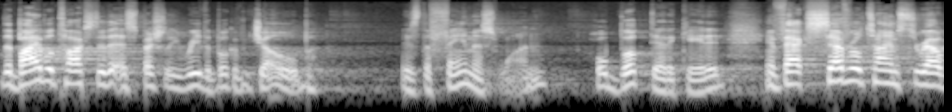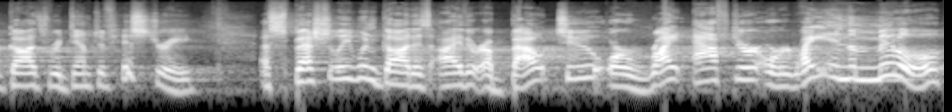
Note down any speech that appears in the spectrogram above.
The Bible talks to this, especially read the book of Job, is the famous one, whole book dedicated. In fact, several times throughout God's redemptive history, especially when God is either about to or right after or right in the middle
